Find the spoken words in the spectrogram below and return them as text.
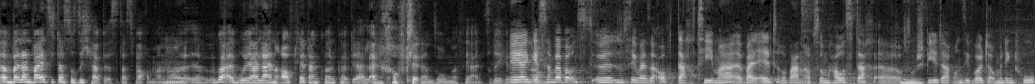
ähm, weil dann weiß ich, dass du sicher bist. Das war auch immer. Ne? Überall, wo ihr alleine raufklettern könnt, könnt ihr alleine raufklettern, so ungefähr als Regel. Ja, ja Genau. gestern war bei uns äh, lustigerweise auch Dachthema, äh, weil Ältere waren auf so einem Hausdach, äh, auf so Mhm. einem Spieldach und sie wollte unbedingt hoch.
